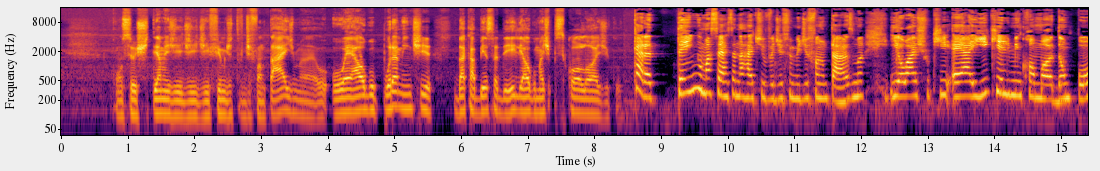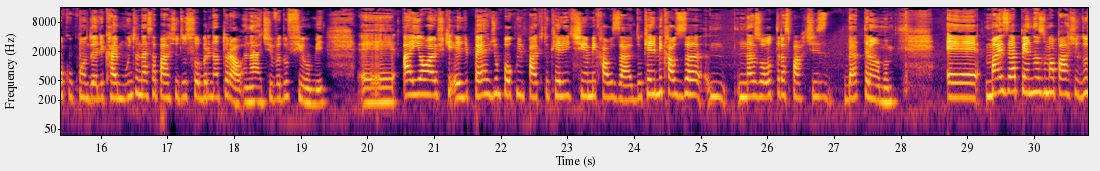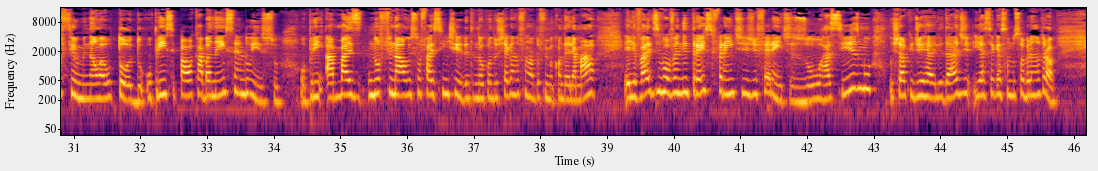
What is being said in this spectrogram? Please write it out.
com seus temas de, de, de filme de, de fantasma? Ou, ou, é algo puramente da cabeça dele, algo mais psicológico? Cara, tem uma certa narrativa de filme de fantasma e eu acho que é aí que ele me incomoda um pouco quando ele cai muito nessa parte do sobrenatural, a narrativa do filme. É, aí eu acho que ele perde um pouco o impacto que ele tinha me causado, que ele me causa nas outras partes da trama. É, mas é apenas uma parte do filme, não é o todo. O principal acaba nem sendo isso. O, ah, mas no final isso faz sentido, entendeu? Quando chega no final do filme, quando ele amarra, ele vai desenvolvendo em três frentes diferentes: o racismo, o choque de realidade e essa questão do sobrenatural.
